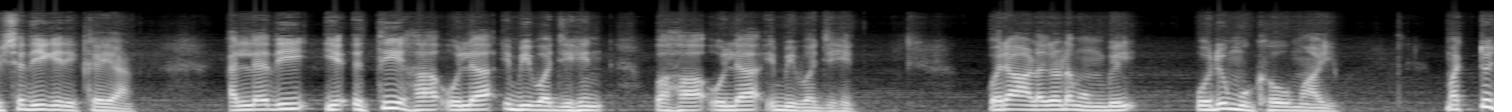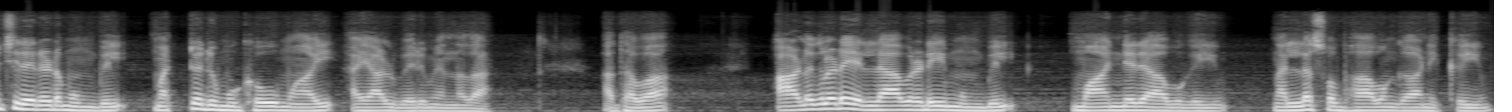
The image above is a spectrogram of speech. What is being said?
വിശദീകരിക്കുകയാണ് അല്ലതി എത്തി ഹ ഉല ഇബി വജിഹിൻ വഹ ഉല ഇബി വജിഹിൻ ഒരാളുകളുടെ മുമ്പിൽ ഒരു മുഖവുമായും മറ്റു ചിലരുടെ മുമ്പിൽ മറ്റൊരു മുഖവുമായി അയാൾ വരുമെന്നതാണ്. അഥവാ ആളുകളുടെ എല്ലാവരുടെയും മുമ്പിൽ മാന്യരാവുകയും നല്ല സ്വഭാവം കാണിക്കുകയും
